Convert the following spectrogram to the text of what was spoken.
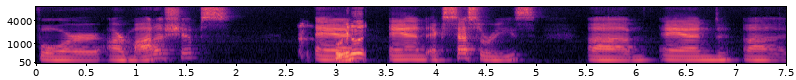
for Armada ships and Really? and accessories um, and uh,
